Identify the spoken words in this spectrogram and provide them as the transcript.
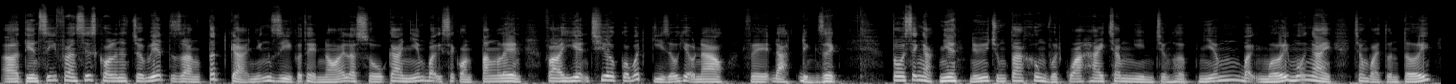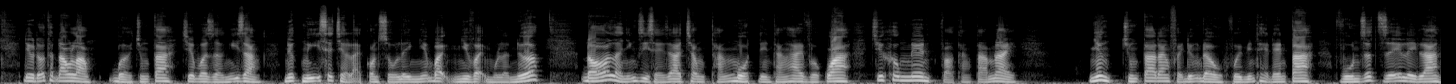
À, tiến sĩ Francis Collins cho biết rằng tất cả những gì có thể nói là số ca nhiễm bệnh sẽ còn tăng lên và hiện chưa có bất kỳ dấu hiệu nào về đạt đỉnh dịch. Tôi sẽ ngạc nhiên nếu như chúng ta không vượt qua 200.000 trường hợp nhiễm bệnh mới mỗi ngày trong vài tuần tới. Điều đó thật đau lòng bởi chúng ta chưa bao giờ nghĩ rằng nước Mỹ sẽ trở lại con số lây nhiễm bệnh như vậy một lần nữa. Đó là những gì xảy ra trong tháng 1 đến tháng 2 vừa qua, chứ không nên vào tháng 8 này nhưng chúng ta đang phải đương đầu với biến thể Delta, vốn rất dễ lây lan.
